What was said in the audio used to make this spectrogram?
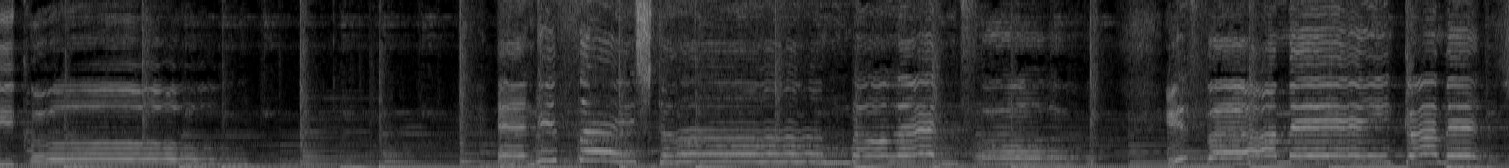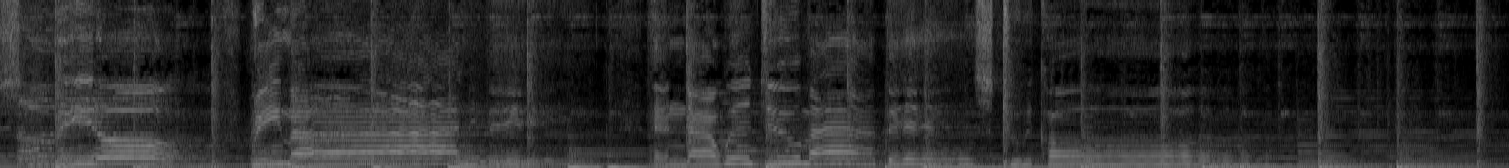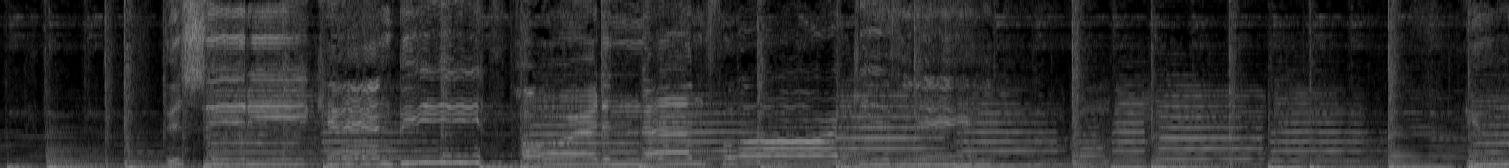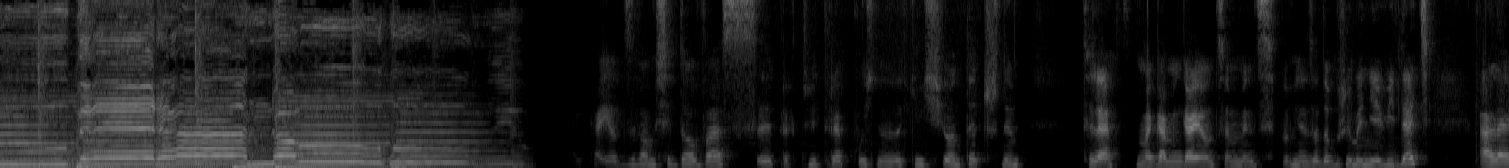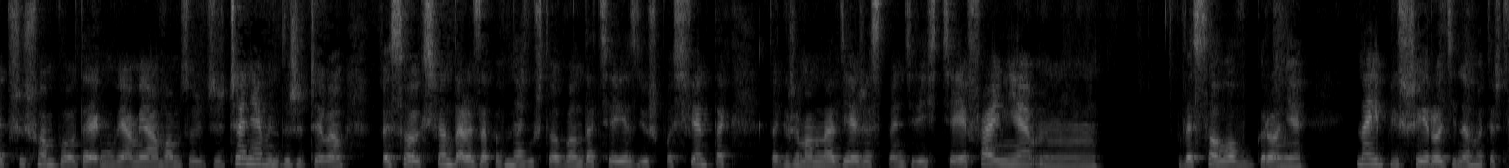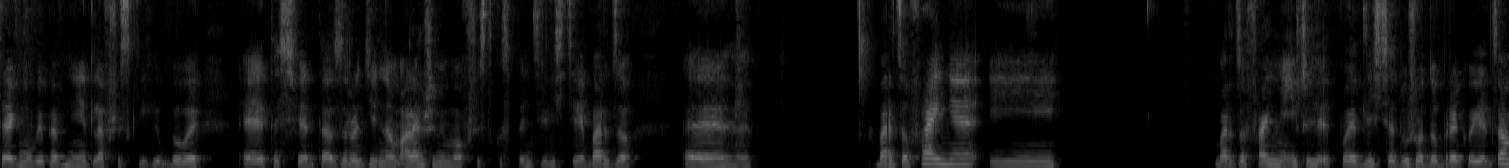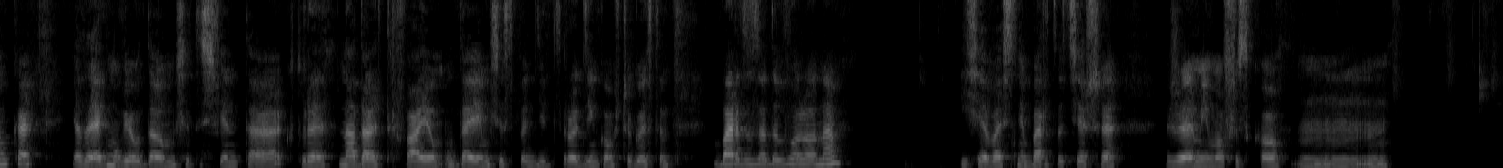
This city can be hard and unforgiving. You better know who you Hejka i odzywam się do Was y, praktycznie trochę późno na takim świątecznym tyle mega migającym, więc pewnie za dobrze mnie nie widać, ale przyszłam, bo tak jak mówiłam, miałam Wam złożyć życzenia, więc życzę Wam wesołych świąt, ale zapewne jak już to oglądacie jest już po świętach, także mam nadzieję, że spędziliście je fajnie, mm, wesoło w gronie najbliższej rodziny, chociaż tak jak mówię, pewnie nie dla wszystkich były e, te święta z rodziną, ale że mimo wszystko spędziliście je bardzo, e, bardzo fajnie i bardzo fajnie i że pojedliście dużo dobrego jedzonka. Ja tak jak mówię, udało mi się te święta, które nadal trwają, udaje mi się spędzić z rodzinką, z czego jestem bardzo zadowolona i się właśnie bardzo cieszę, że mimo wszystko mm,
